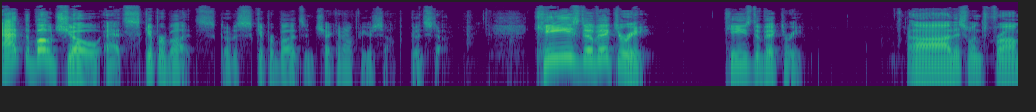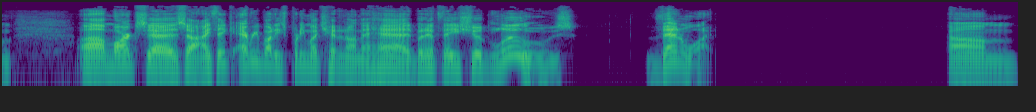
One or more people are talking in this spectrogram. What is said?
at the boat show at Skipper Buds. Go to Skipper Buds and check it out for yourself. Good stuff. Keys to victory. Keys to victory. Uh, this one's from uh, Mark says, uh, I think everybody's pretty much hit it on the head, but if they should lose, then what? Um,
